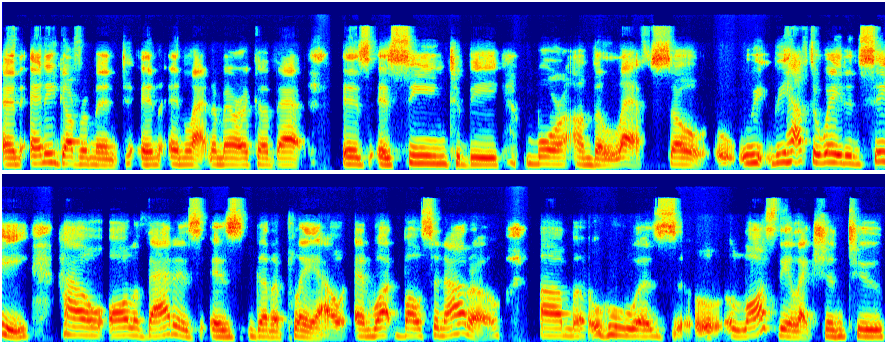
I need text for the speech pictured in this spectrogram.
and any government in, in Latin America that is is seen to be more on the left. So we, we have to wait and see how all of that is is gonna play out and what Bolsonaro, um, who was lost the election to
